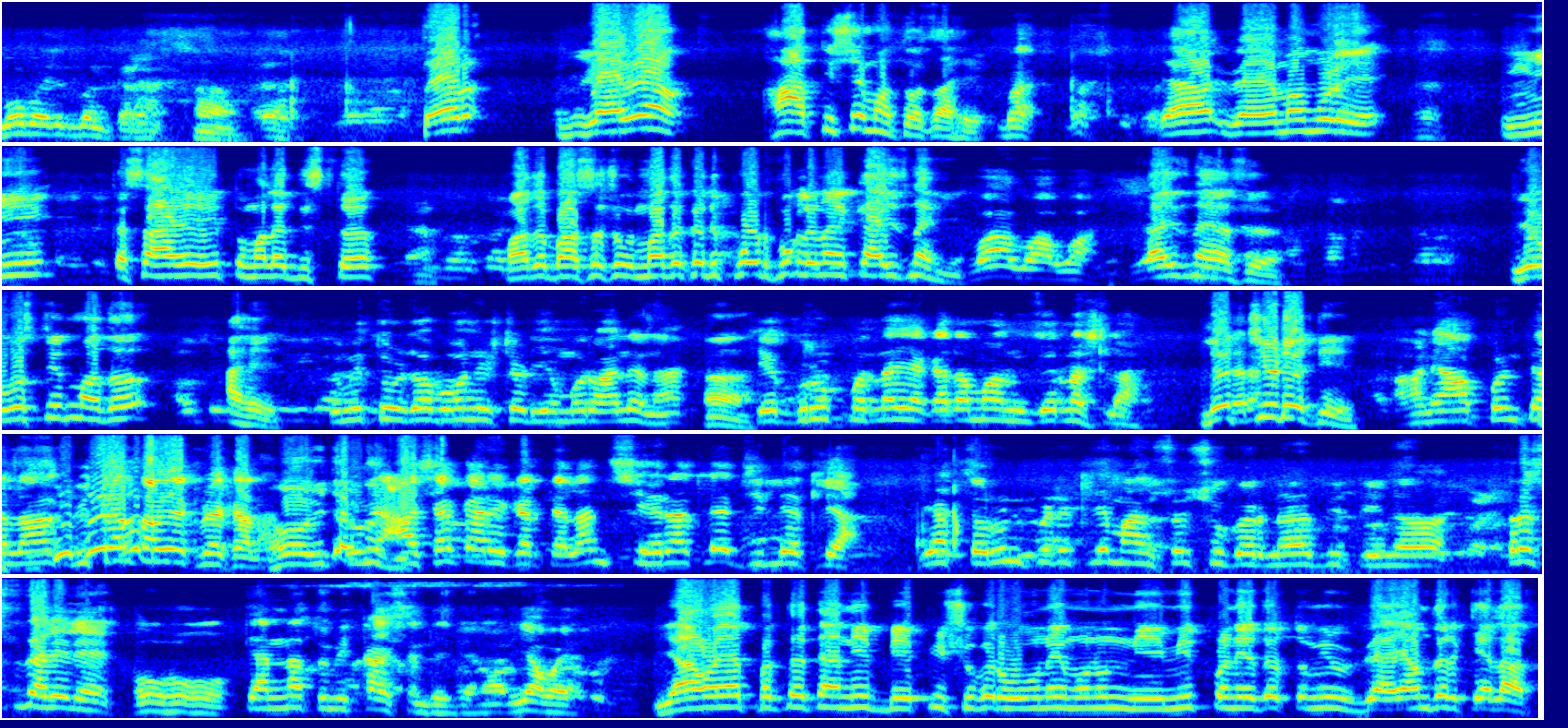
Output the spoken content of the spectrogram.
मोबाईलच बंद करा. हा. तर व्यायाम हा अतिशय महत्त्वाचा आहे. बर त्या व्यायामामुळे मी कसं आहे हे तुम्हाला दिसतं. माझं बासष्ट माझं कधी पोट फुगलं नाही काहीच नाही. वा वा वा. काहीच नाही असं. व्यवस्थित माझं आहे. तुम्ही तुळजाभवानी स्टेडियम वर आले ना हा. एक ग्रुप मधला एखादा माणूस जर नसला लय चिड येते. आणि आपण त्याला विचारतो एकमेकाला. हो, विचारतो. तुम्ही. अशा कार्यकर्त्याला आणि शहरातल्या जिल्ह्यातल्या या तरुण पिढीतले माणसं शुगरनं बीपीनं त्रस्त झालेले आहेत. हो हो हो. त्यांना तुम्ही काय संदेश देणार? या वयात. या वयात फक्त त्यांनी बीपी शुगर होऊ नये म्हणून नियमितपणे जर तुम्ही व्यायाम जर केलात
